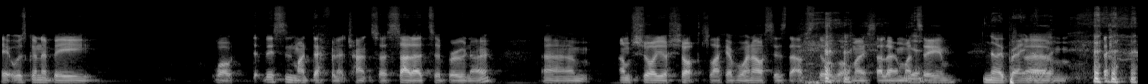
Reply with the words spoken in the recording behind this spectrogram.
it was going to be, well, this is my definite transfer: Salah to Bruno. Um, I'm sure you're shocked, like everyone else is, that I've still got Mo Salah in my yeah. team. No brainer. Um,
